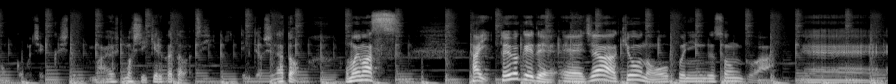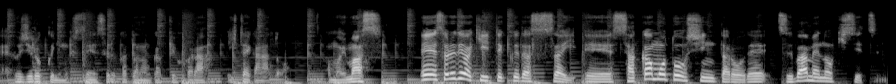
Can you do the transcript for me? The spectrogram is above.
今後もチェックして、まあ、もし行ける方はぜひ行ってみてほしいなと思います。はい。というわけで、えーじゃあ今日のオープニングソングは、えーフジロックにも出演する方の楽曲からいきたいかなと思います。えーそれでは聴いてください。えー坂本慎太郎でツバメの季節に。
